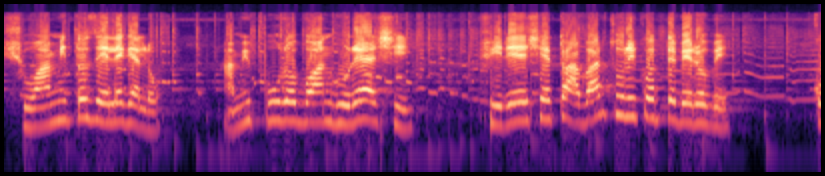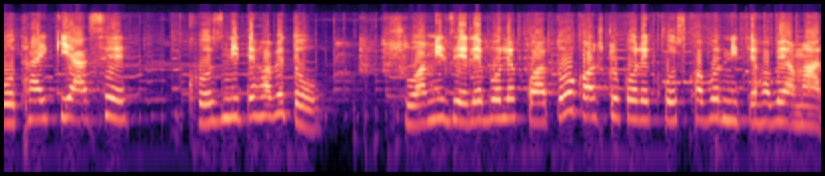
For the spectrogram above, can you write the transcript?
স্বামী তো জেলে গেল। আমি পুরো বন ঘুরে আসি। ফিরে এসে তো আবার চুরি করতে বেরোবে। কোথায় কি আছে? খোঁজ নিতে হবে তো। স্বামী জেলে বলে কত কষ্ট করে খোঁজ খবর নিতে হবে আমার।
